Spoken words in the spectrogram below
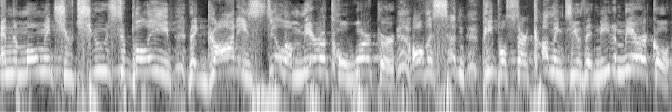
And the moment you choose to believe that God is still a miracle worker, all of a sudden people start coming to you that need a miracle.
